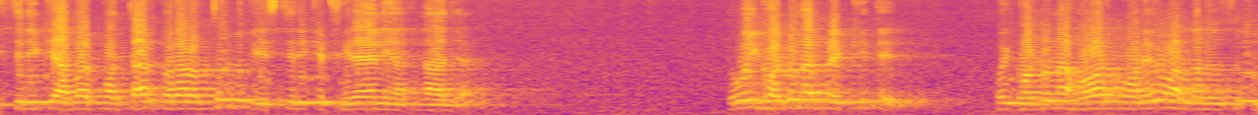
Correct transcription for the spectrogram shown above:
স্ত্রীকে আবার প্রত্যাহার করার অর্থ হল স্ত্রীকে ফিরায় নেওয়া যায়। তো ওই ঘটনার প্রেক্ষিতে ওই ঘটনা হওয়ার পরেও আল্লাহ রসুল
